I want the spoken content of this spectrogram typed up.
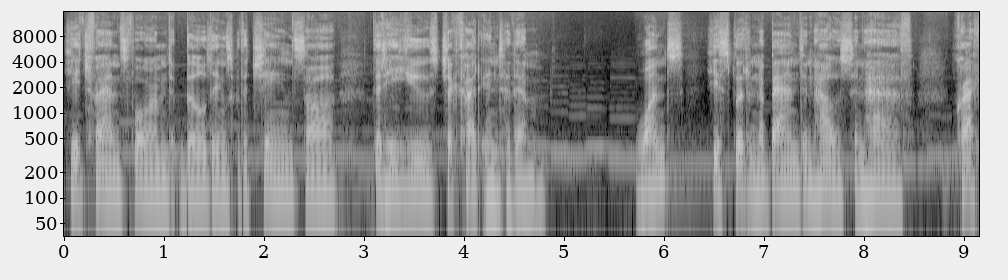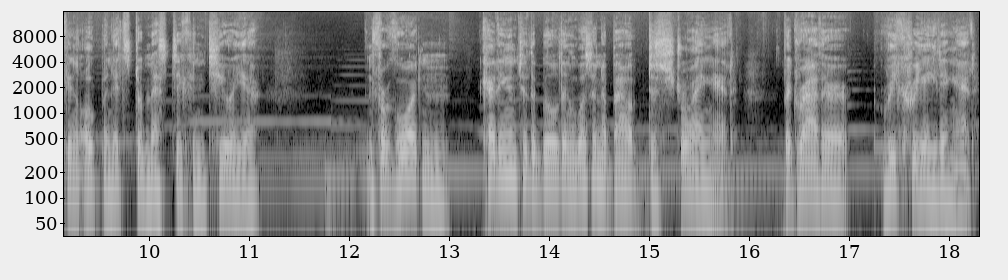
he transformed buildings with a chainsaw that he used to cut into them. Once, he split an abandoned house in half, cracking open its domestic interior. And for Gordon, cutting into the building wasn't about destroying it, but rather recreating it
